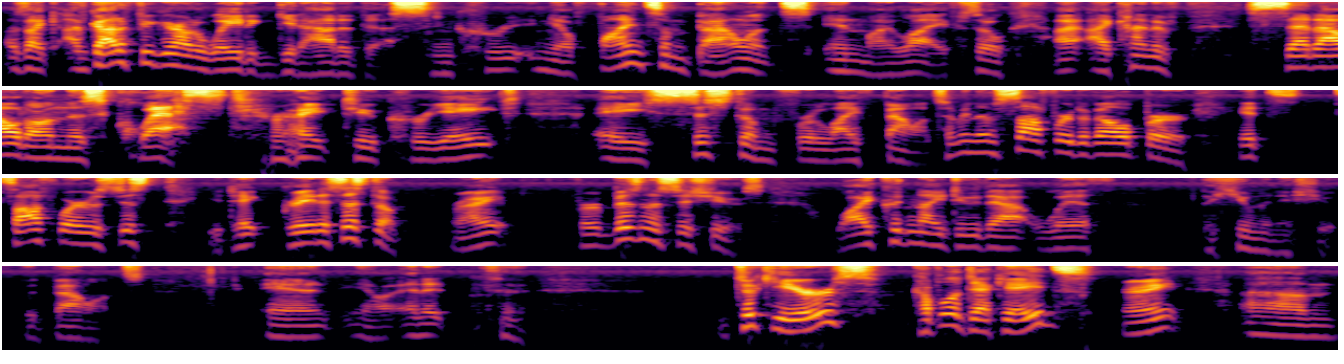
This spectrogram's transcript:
I was like I've got to figure out a way to get out of this and create you know find some balance in my life. So I, I kind of set out on this quest, right, to create a system for life balance. I mean, I'm a software developer. It's software is just you take create a system, right, for business issues. Why couldn't I do that with the human issue, with balance? And you know, and it took years, a couple of decades, right? Um,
